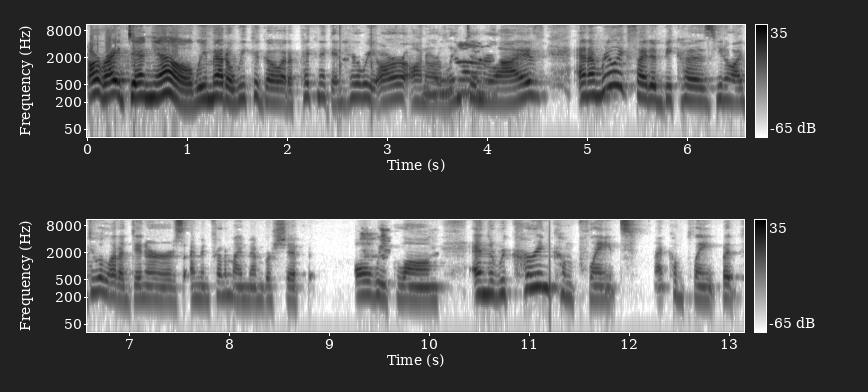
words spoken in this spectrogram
All right, Danielle, we met a week ago at a picnic, and here we are on our LinkedIn Live. And I'm really excited because, you know, I do a lot of dinners. I'm in front of my membership all week long. And the recurring complaint, not complaint, but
